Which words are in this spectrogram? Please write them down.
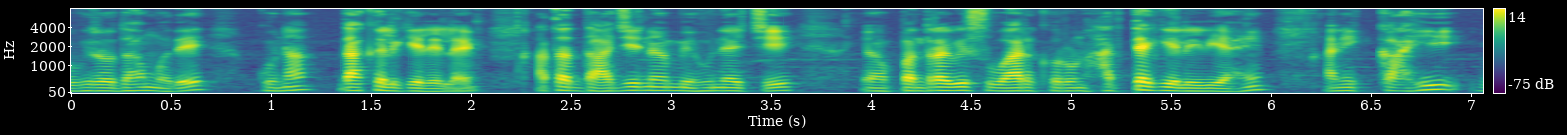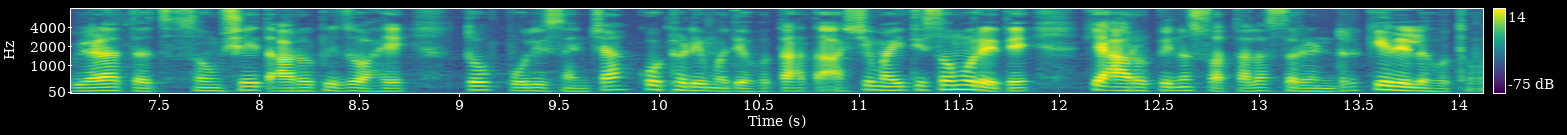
विरोधामध्ये गुन्हा दाखल केलेला आहे. आता दाजीनं मेहुण्याची पंधरा वीस वार करून हत्या केलेली आहे आणि काही वेळातच संशयित आरोपी जो आहे तो पोलिसांच्या कोठडीमध्ये होता. आता अशी माहिती समोर येते की आरोपीनं स्वतःला सरेंडर केलेलं होतं.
